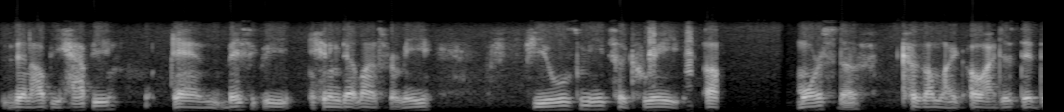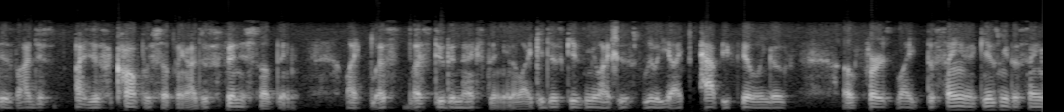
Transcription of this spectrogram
then I'll be happy. And basically, hitting deadlines for me fuels me to create uh, more stuff because I'm like, oh, I just did this. I just I just accomplished something. I just finished something. Like let's let's do the next thing. You know, like it just gives me like this really like happy feeling of of first like the same. It gives me the same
